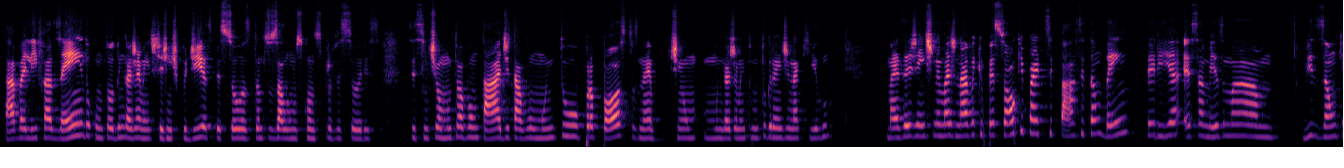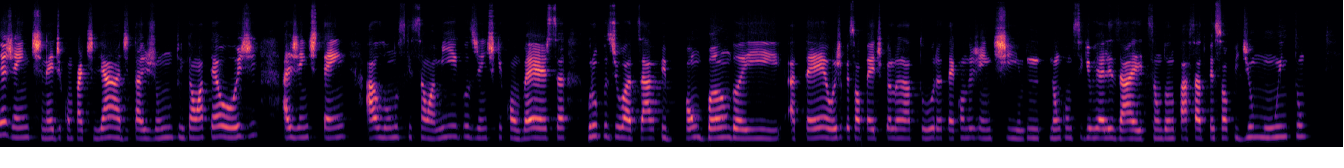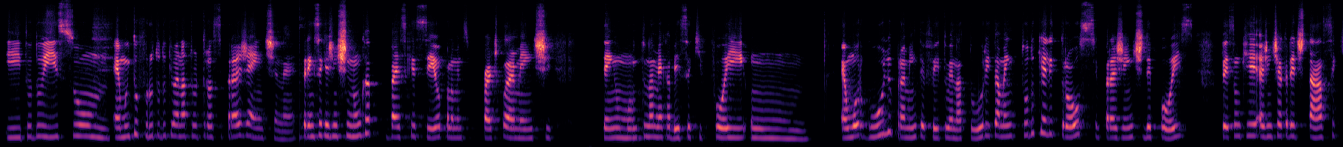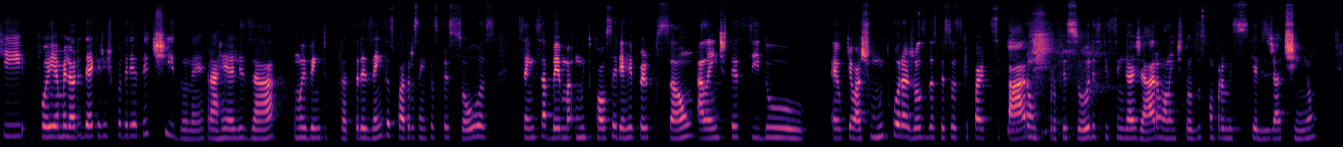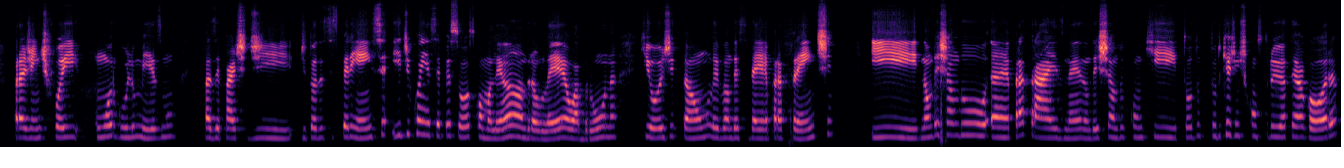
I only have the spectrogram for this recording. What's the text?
estava ali fazendo com todo o engajamento que a gente podia, as pessoas, tanto os alunos quanto os professores, se sentiam muito à vontade, estavam muito propostos, né? Tinham um engajamento muito grande naquilo mas a gente não imaginava que o pessoal que participasse também teria essa mesma visão que a gente, né, de compartilhar, de estar junto. Então, até hoje, a gente tem alunos que são amigos, gente que conversa, grupos de WhatsApp bombando aí. Até hoje, o pessoal pede pela Natura, até quando a gente não conseguiu realizar a edição do ano passado, o pessoal pediu muito. E tudo isso é muito fruto do que o Enatur trouxe para a gente, né? Experiência que a gente nunca vai esquecer, eu, pelo menos particularmente, tenho muito na minha cabeça que foi um é um orgulho para mim ter feito o Enatur e também tudo que ele trouxe para a gente depois fez com que a gente acreditasse que foi a melhor ideia que a gente poderia ter tido, né, para realizar um evento para 300, 400 pessoas, sem saber muito qual seria a repercussão, além de ter sido é o que eu acho muito corajoso das pessoas que participaram, dos professores que se engajaram, além de todos os compromissos que eles já tinham. Para a gente foi um orgulho mesmo fazer parte de, de toda essa experiência e de conhecer pessoas como a Leandra, o Léo, a Bruna, que hoje estão levando essa ideia para frente e não deixando é, para trás, né? Não deixando com que todo, tudo que a gente construiu até agora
